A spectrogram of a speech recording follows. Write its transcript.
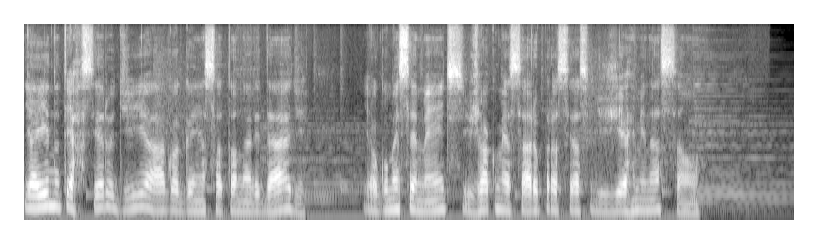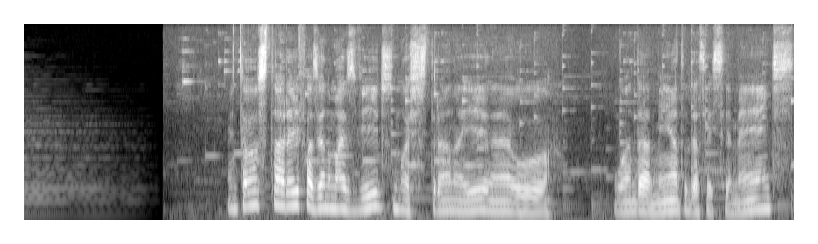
E aí no terceiro dia a água ganha essa tonalidade e algumas sementes já começaram o processo de germinação. Então eu estarei fazendo mais vídeos mostrando aí né, o, o andamento dessas sementes,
